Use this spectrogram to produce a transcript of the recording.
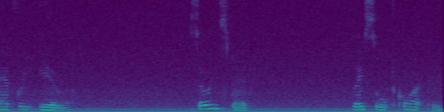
every era. So instead, they sought quietly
